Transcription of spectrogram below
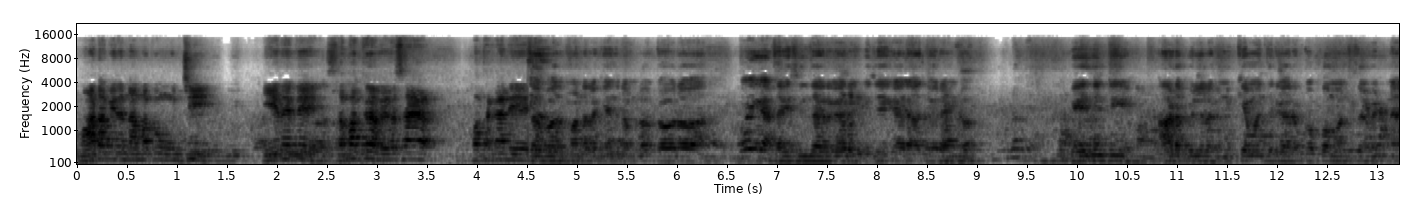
మాట మీద నమ్మకం ఉంచి ఏదైతే సమగ్ర వ్యవసాయ హైదరాబాద్ మండల కేంద్రంలో గౌరవ తహసీల్దార్ గారు విజయ్ గారి ఆధ్వర్యంలో పేదింటి ఆడపిల్లలకు ముఖ్యమంత్రి గారు గొప్ప మనసుతో పెట్టిన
